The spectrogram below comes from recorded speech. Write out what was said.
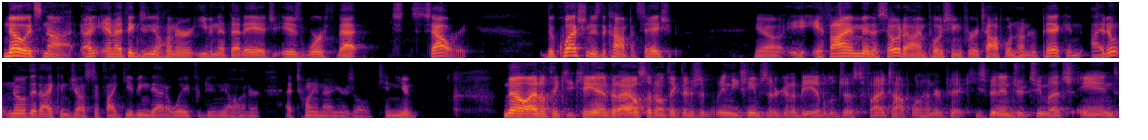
No, it's not. And I think Danielle Hunter, even at that age, is worth that salary. The question is the compensation. You know, if I'm Minnesota, I'm pushing for a top 100 pick, and I don't know that I can justify giving that away for Danielle Hunter at 29 years old. Can you? No, I don't think you can, but I also don't think there's any teams that are going to be able to justify a top 100 pick. He's been injured too much, and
